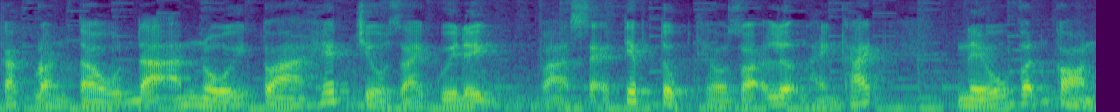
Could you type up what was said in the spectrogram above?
các đoàn tàu đã nối toa hết chiều dài quy định và sẽ tiếp tục theo dõi lượng hành khách. Nếu vẫn còn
